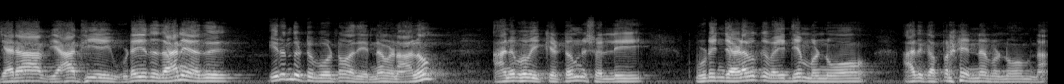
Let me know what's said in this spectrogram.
ஜரா வியாதியை உடையது தானே அது. இருந்துட்டு போட்டோம். அது என்ன வேணாலும் அனுபவிக்கட்டும்னு சொல்லி முடிஞ்ச அளவுக்கு வைத்தியம் பண்ணுவோம். அதுக்கப்புறம் என்ன பண்ணுவோம்னா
